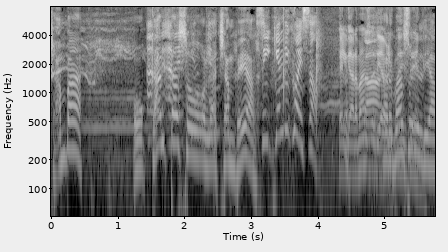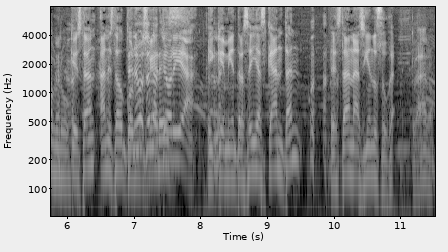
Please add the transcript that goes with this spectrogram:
chamba. O cantas o la chambeas. Sí, ¿quién dijo eso? El garbanzo No, y el diablo. garbanzo y el diablo. Que están, han estado con Tenemos una mujeres teoría. Y que mientras ellas cantan, están haciendo su... Claro.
